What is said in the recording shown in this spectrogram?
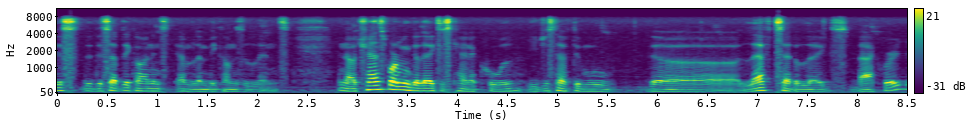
This the Decepticon emblem becomes a lens. And now transforming the legs is kind of cool. You just have to move the left set of legs backward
